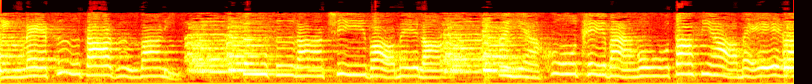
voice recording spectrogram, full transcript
迎来自大厨房里，伸手上去抱美郎。哎呀，火腿棒我当小妹郎，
